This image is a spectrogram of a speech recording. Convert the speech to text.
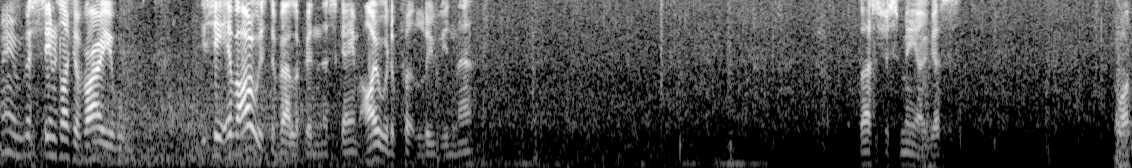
I mean, this seems like a valuable... You see, if I was developing this game, I would have put loot in there. That's just me, I guess. What?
